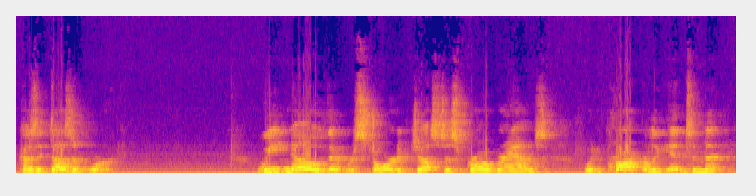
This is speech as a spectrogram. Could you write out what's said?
Because it doesn't work. We know that restorative justice programs, when properly intimate,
